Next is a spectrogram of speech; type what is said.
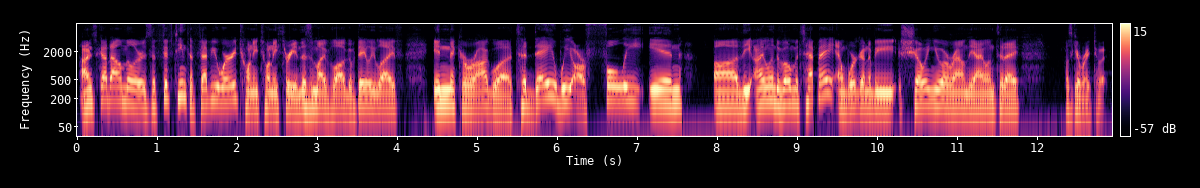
I'm Scott Alan Miller. It's the 15th of February, 2023, and this is my vlog of daily life in Nicaragua. Today we are fully in uh, the island of Ometepe, and we're going to be showing you around the island today. Let's get right to it.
